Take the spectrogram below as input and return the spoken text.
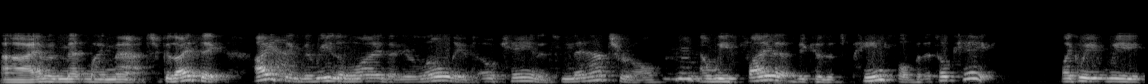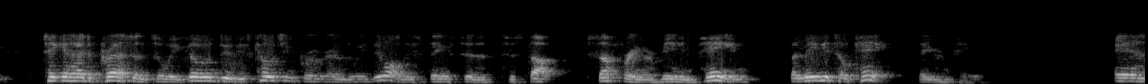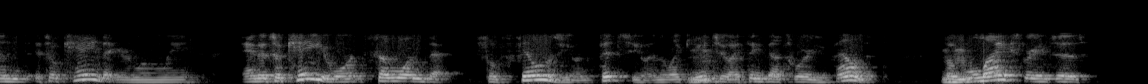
Uh, I haven't met my match. Because I think, I Yeah. think the reason why that you're lonely, it's okay and it's natural Mhm. and we fight it because it's painful, but it's okay. Like we we take antidepressants, so we go do these coaching programs, we do all these things to to stop suffering or being in pain, but maybe it's okay that you're in pain. and it's okay that you're lonely, and it's okay you want someone that fulfills you and fits you. And like you Mhm. two, I think that's where you found it. But Mhm. my experience is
